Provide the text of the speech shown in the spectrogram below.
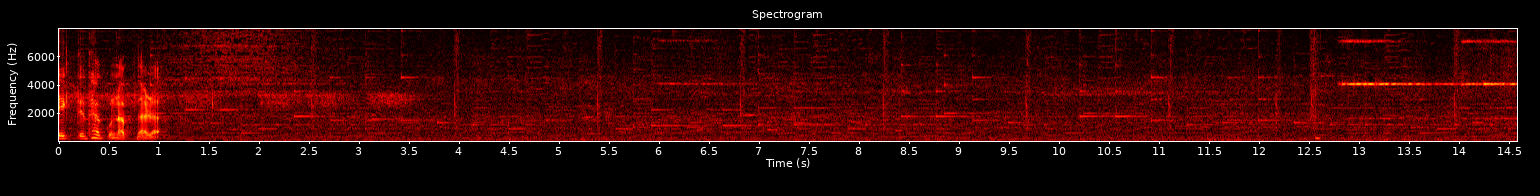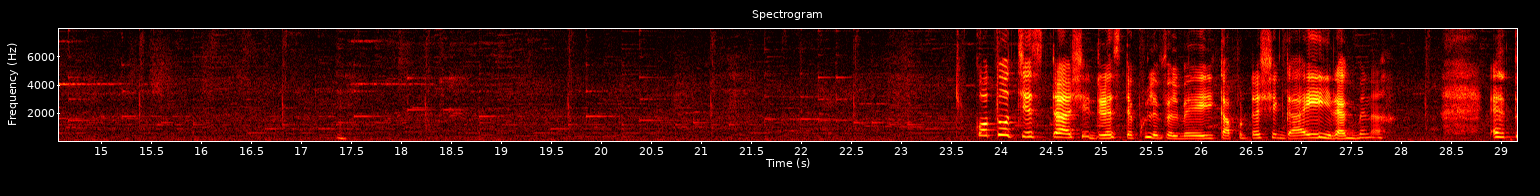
দেখতে থাকুন আপনারা। কত চেষ্টা সে ড্রেসটা খুলে ফেলবে, এই কাপড়টা সে গায়েই রাখবে না। এত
